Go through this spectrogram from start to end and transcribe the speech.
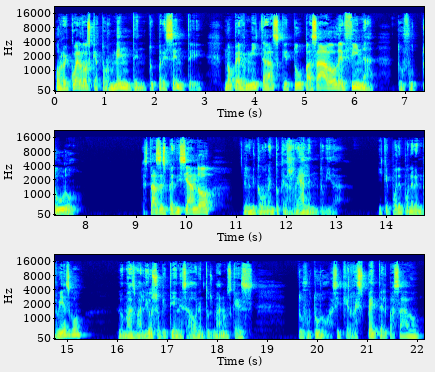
o recuerdos que atormenten tu presente no permitas que tu pasado defina tu futuro. Estás desperdiciando el único momento que es real en tu vida y que puede poner en riesgo lo más valioso que tienes ahora en tus manos, que es tu futuro. Así que respeta el pasado,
